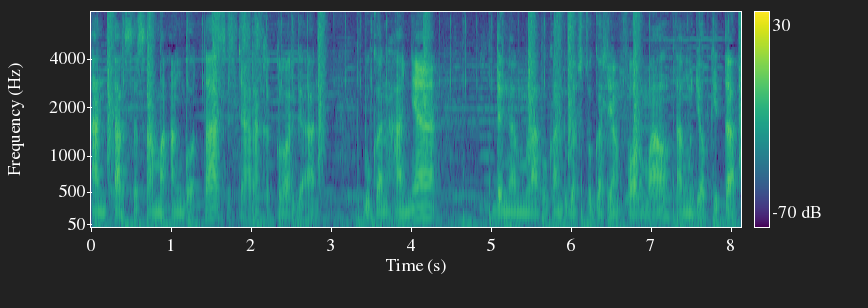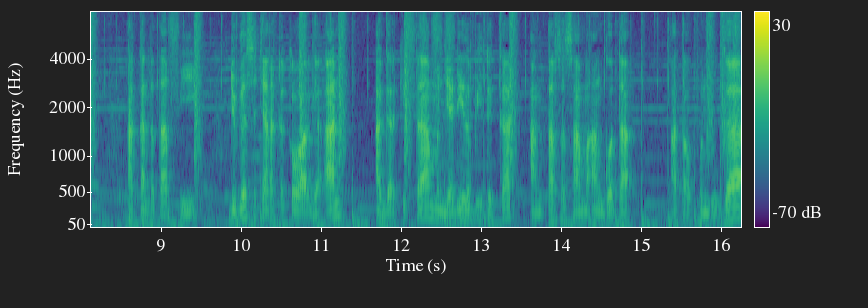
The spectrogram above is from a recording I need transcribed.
antar sesama anggota secara kekeluargaan, bukan hanya dengan melakukan tugas-tugas yang formal tanggung jawab kita, akan tetapi juga secara kekeluargaan agar kita menjadi lebih dekat antar sesama anggota ataupun juga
